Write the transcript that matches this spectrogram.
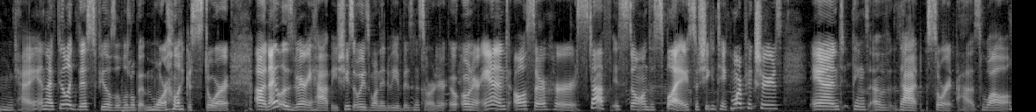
Okay, and I feel like this feels a little bit more like a store. Uh, Nylah is very happy. She's always wanted to be a business order, owner, and also her stuff is still on display, so she can take more pictures and things of that sort as well.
